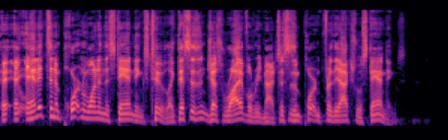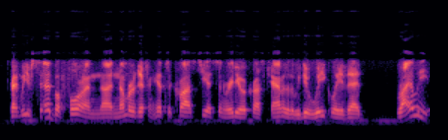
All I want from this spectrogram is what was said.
And, so, and it's an important one in the standings, too. Like, this isn't just rivalry match. This is important for the actual standings. And we've said before on a number of different hits across TSN radio across Canada that we do weekly that Reilly,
